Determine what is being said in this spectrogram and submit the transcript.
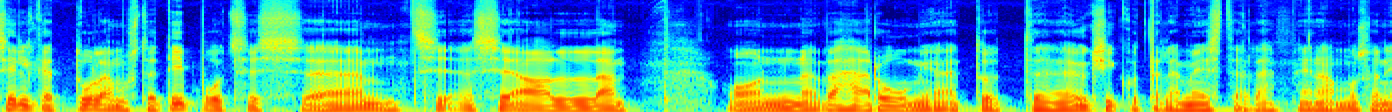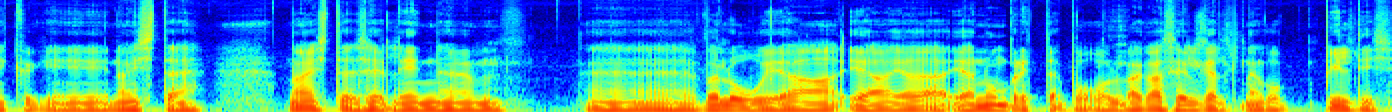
selged tulemuste tipud, siis seal on vähe ruumi jäetud üksikutele meestele, enamus on ikkagi naiste, naiste selline võlu ja, ja, ja, ja numbrite pool väga selgelt nagu pildis.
